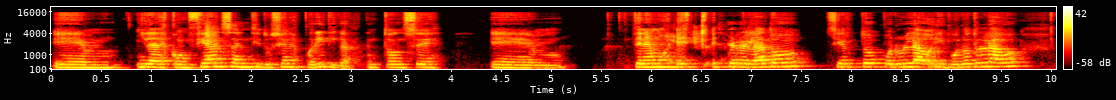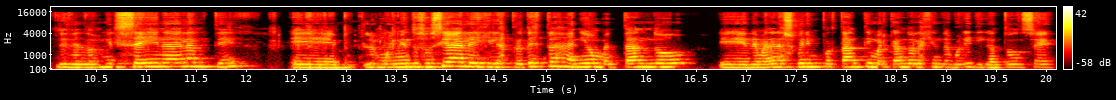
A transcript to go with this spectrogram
eh, y la desconfianza en instituciones políticas. Entonces, eh, tenemos este, relato, ¿cierto? Por un lado, y por otro lado, desde el 2006 en adelante, eh, los movimientos sociales y las protestas han ido aumentando de manera súper importante y marcando la agenda política. Entonces,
